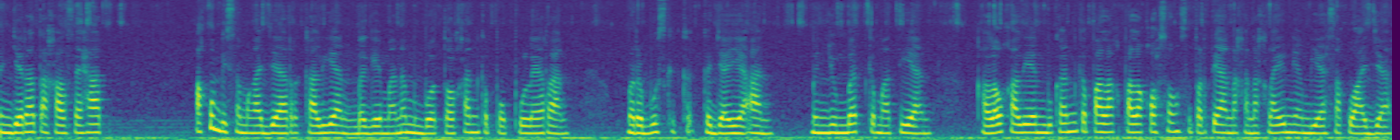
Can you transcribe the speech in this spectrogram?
menjerat akal sehat. Aku bisa mengajar kalian bagaimana membotolkan kepopuleran, merebus ke kejayaan, menjumbat kematian, kalau kalian bukan kepala-kepala kosong seperti anak-anak lain yang biasa kuajar.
